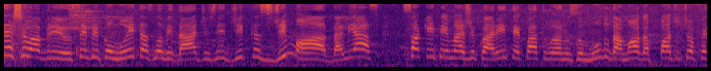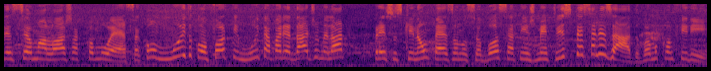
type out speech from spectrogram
Deixa eu abrir, sempre com muitas novidades e dicas de moda. Aliás, só quem tem mais de 44 anos no mundo da moda pode te oferecer uma loja como essa, com muito conforto e muita variedade, o melhor, preços que não pesam no seu bolso e atendimento especializado. Vamos conferir.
